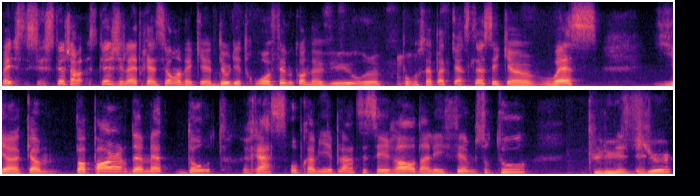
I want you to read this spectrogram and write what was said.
Ben, c- ce que, j'en- ce que j'ai l'impression avec euh, deux des trois films qu'on a vus pour ce podcast-là, c'est que Wes, il a comme pas peur de mettre d'autres races au premier plan. Tu sais, c'est rare dans les films, surtout plus Des- vieux,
